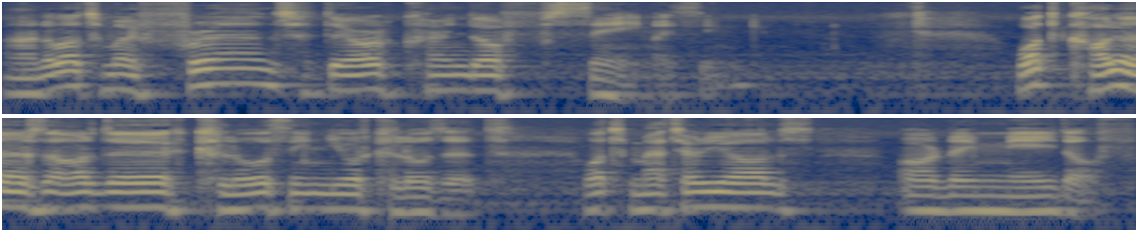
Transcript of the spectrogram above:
And about my friends, they are kind of same, I think. What colors are the clothes in your closet? What materials are they made of?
